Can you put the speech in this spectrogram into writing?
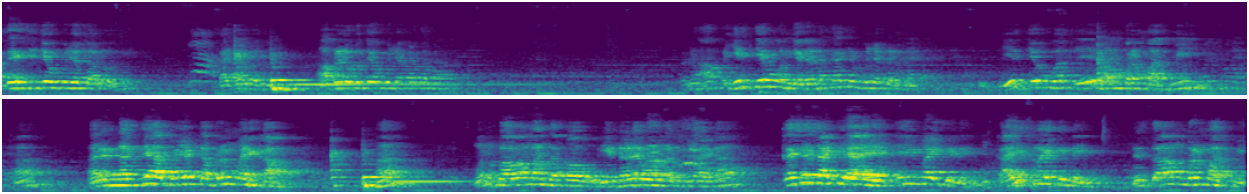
आता याची देवपूजा चालू होती. काय चालू होती? आपले लोक देवपूजा करतात का हे देव होऊन गेले ना काय देवपूजा करताय हे देव बसले ब्रह्मात्मी हा? अरे नद्या तू एकटा ब्रह्म आहे का? हा? म्हणून बाबा म्हणतात भाऊ हे नळ्यावर तुला आहे ना? कशासाठी आहे तेही माहिती नाही. काहीच माहिती नाही. नुसतं ब्रह्मात्मी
